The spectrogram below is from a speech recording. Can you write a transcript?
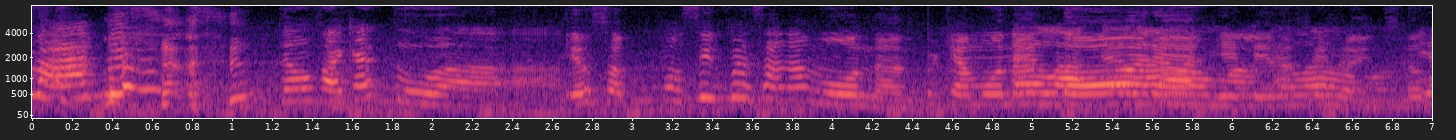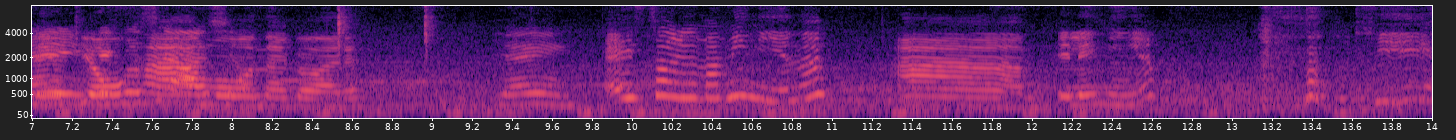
nada. Então vai que é tua. Eu só consigo pensar na Mona, porque a Mona Ela- adora ela ama, Helena Ferrante. ama. Eu E tenho aí, que o que que honrar a? Mona agora. E aí? É a história de uma menina, a Heleninha, que,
